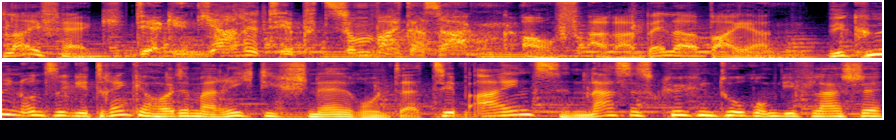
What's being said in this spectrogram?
Lifehack. Der geniale Tipp zum Weitersagen auf Arabella Bayern. Wir kühlen unsere Getränke heute mal richtig schnell runter. Tipp 1, nasses Küchentuch um die Flasche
